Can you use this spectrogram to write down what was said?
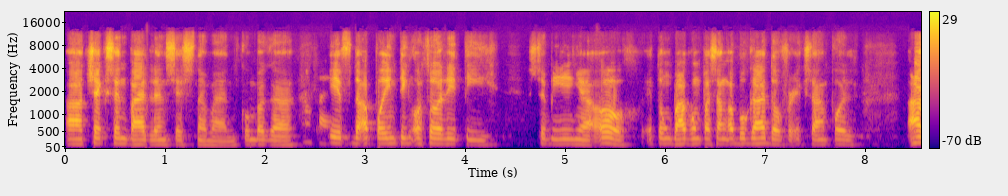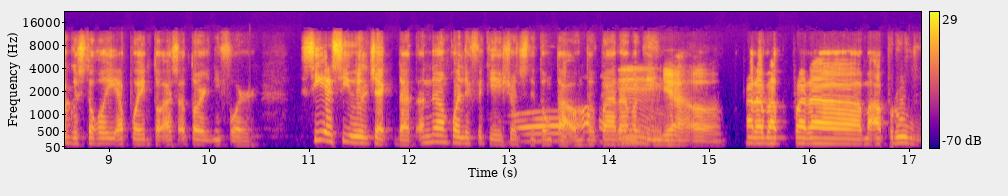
ah, checks and balances naman. Kumbaga, Okay. if the appointing authority sabihin niya, oh, itong bagong pasang abogado, for example, ah, gusto ko i-appoint to as attorney for. CSC will check that. Ano ang qualifications nitong Oh, taong to okay. para Mm, maging yeah, oo. para ma- para ma-approve.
